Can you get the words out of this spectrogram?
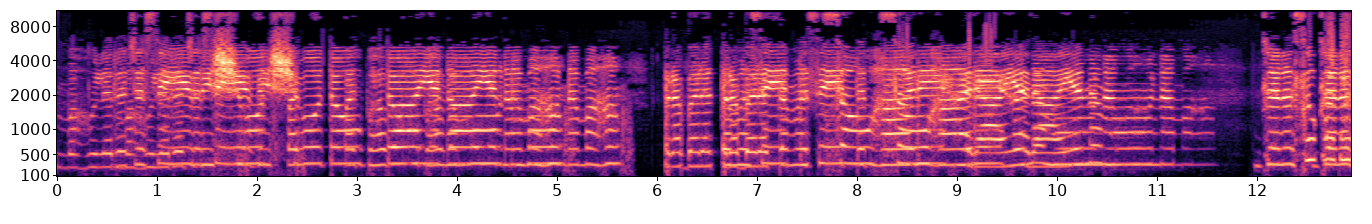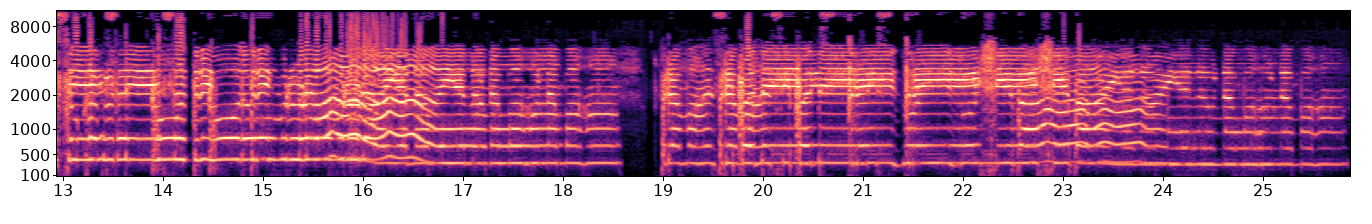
बहुलरजसे विश्वोतौ भवाय नाय नमः। नमः प्रबलतमसे संहाराय राय नमो नमः। जनसुखदसेहोत्रिहोत्रिमृणाय नमो नमः। प्रमहसि पदे पदे गुरे शिवाय नमो नमः।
